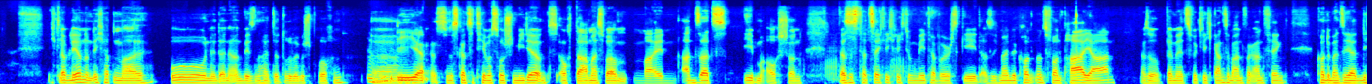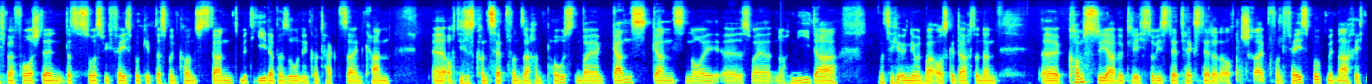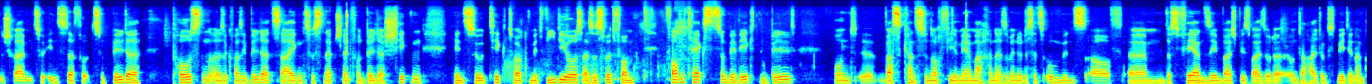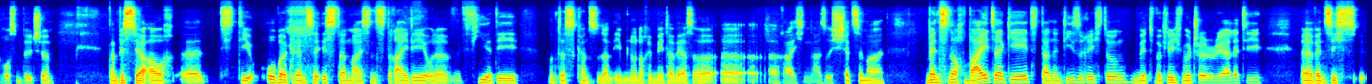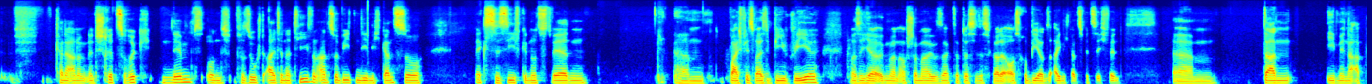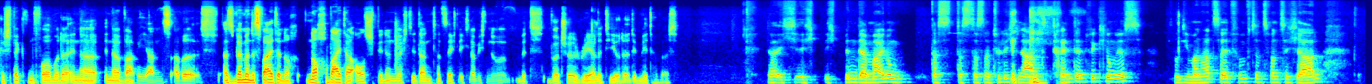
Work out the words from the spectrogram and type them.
Ich glaube, Leon und ich hatten mal ohne deine Anwesenheit darüber gesprochen. Mhm. Ähm, Ja. also das ganze Thema Social Media und auch damals war mein Ansatz eben auch schon, dass es tatsächlich Richtung Metaverse geht. Also ich meine, wir konnten uns vor ein paar Jahren, also wenn man jetzt wirklich ganz am Anfang anfängt, konnte man sich ja nicht mal vorstellen, dass es sowas wie Facebook gibt, dass man konstant mit jeder Person in Kontakt sein kann. Äh, auch dieses Konzept von Sachen posten war ja ganz, ganz neu. Äh, das war ja noch nie da. Hat sich irgendjemand mal ausgedacht und dann äh, kommst du ja wirklich, so wie es der Text ja dann auch beschreibt, von Facebook mit Nachrichten schreiben zu Insta, zu Bilder posten, also quasi Bilder zeigen, zu Snapchat von Bilder schicken, hin zu TikTok mit Videos. Also es wird vom, vom Text zum bewegten Bild. Und äh, was kannst du noch viel mehr machen? Also wenn du das jetzt ummünzt auf ähm, das Fernsehen beispielsweise oder Unterhaltungsmedien am großen Bildschirm, dann bist du ja auch, äh, die Obergrenze ist dann meistens 3D oder 4D und das kannst du dann eben nur noch im Metaverse äh, äh, erreichen. Also ich schätze mal, wenn es noch weiter geht, dann in diese Richtung mit wirklich Virtual Reality, äh, wenn es sich, keine Ahnung, einen Schritt zurücknimmt und versucht, Alternativen anzubieten, die nicht ganz so exzessiv genutzt werden. Ähm, beispielsweise Be Real, was ich ja irgendwann auch schon mal gesagt habe, dass ich das gerade ausprobiere und eigentlich ganz witzig finde. Ähm, dann eben in einer abgespeckten Form oder in einer, in einer Varianz. Aber also wenn man das weiter noch, noch weiter ausspinnen möchte, dann tatsächlich, glaube ich, nur mit Virtual Reality oder dem Metaverse. Ja, ich, ich, ich bin der Meinung, dass, dass das natürlich eine Art Trendentwicklung ist, so die man hat seit 15, 20 Jahren.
